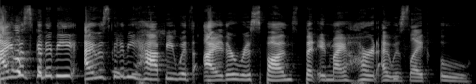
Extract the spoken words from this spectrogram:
I was gonna be I was gonna be happy with either response, but in my heart I was like, ooh,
